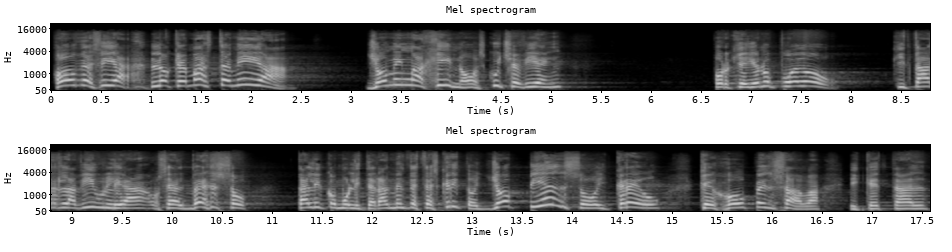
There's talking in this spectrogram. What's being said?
Job decía, lo que más temía, yo me imagino, escuche bien, porque yo no puedo quitar la Biblia, o sea, el verso tal y como literalmente está escrito. Yo pienso y creo que Job pensaba, ¿y qué tal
